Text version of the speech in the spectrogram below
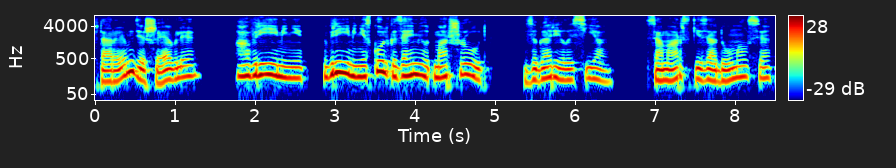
вторым дешевле. А времени, времени сколько займет маршрут? Загорелась я. Самарский задумался,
